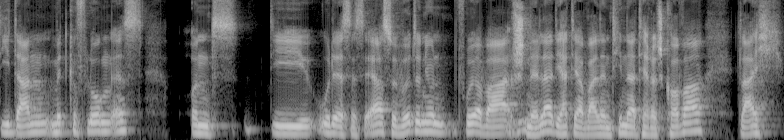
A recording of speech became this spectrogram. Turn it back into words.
die dann mitgeflogen ist. Und die UdSSR, Sowjetunion, früher war schneller. Die hat ja Valentina Tereshkova gleich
